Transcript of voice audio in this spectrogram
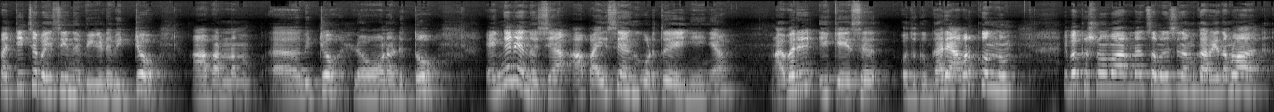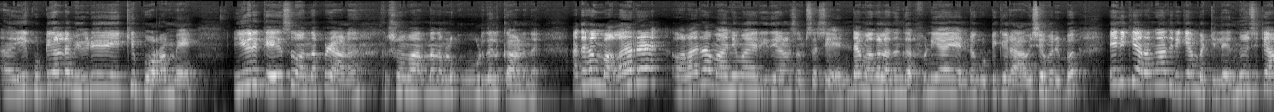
പറ്റിച്ച പൈസയിൽ നിന്ന് വീട് വിറ്റോ? ആഭരണം വിറ്റോ? ലോൺ എടുത്തോ? എങ്ങനെയാന്ന് വെച്ചാൽ ആ പൈസ അങ്ങ് കൊടുത്തു കഴിഞ്ഞ് കഴിഞ്ഞാൽ അവർ ഈ കേസ് ഒതുക്കും. കാര്യം അവർക്കൊന്നും ഇപ്പോൾ കൃഷ്ണകുമാറിനെ സംബന്ധിച്ച് നമുക്കറിയാം നമ്മൾ ഈ കുട്ടികളുടെ വീഡിയോയ്ക്ക് പുറമെ ഈ ഒരു കേസ് വന്നപ്പോഴാണ് കൃഷ്ണകുമാറിനെ നമ്മൾ കൂടുതൽ കാണുന്നത്. അദ്ദേഹം വളരെ വളരെ മാന്യമായ രീതിയാണ് സംസാരിച്ചത്. എന്റെ മകൾ അതും ഗർഭിണിയായ എന്റെ കുട്ടിക്ക് ഒരു ആവശ്യം വരുമ്പോൾ എനിക്ക് ഇറങ്ങാതിരിക്കാൻ പറ്റില്ല. എന്ന് വെച്ചിട്ട് ആ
